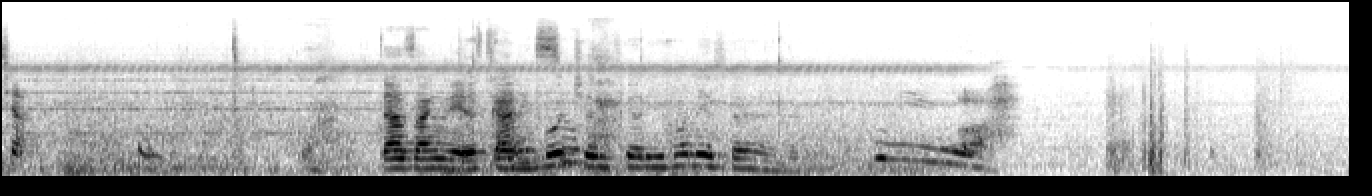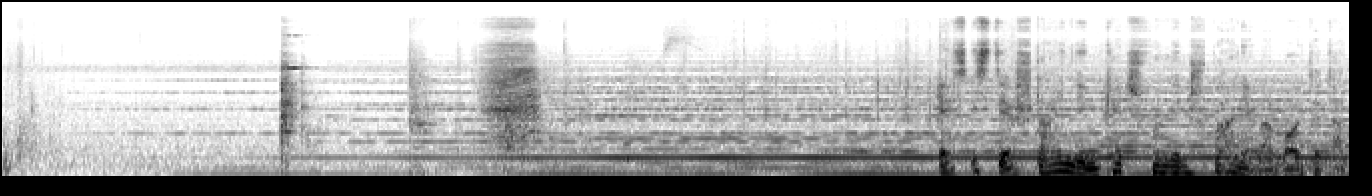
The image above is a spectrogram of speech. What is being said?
Tja. Da sagen wir jetzt gar ein nichts. Brötchen für die Hornisse. Es ist der Stein, den Ketch von den Spaniern erbeutet hat.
